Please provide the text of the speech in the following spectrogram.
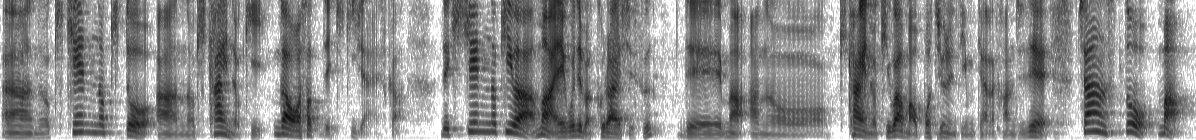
あの危険の木とあの機械の木が合わさって危機じゃないですか。で危険の木は、まあ、英語で言えばクライシスで、まあ、あの機械の木は、まあ、オポチュニティみたいな感じでチャンスと、ま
